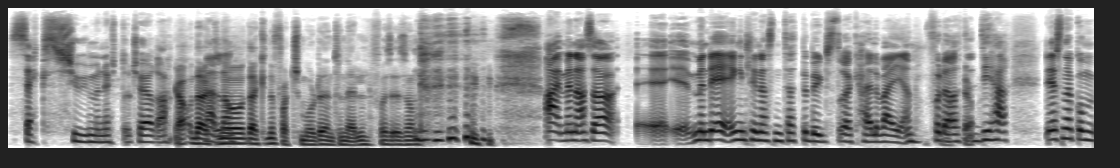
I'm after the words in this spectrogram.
seks-sju minutter å kjøre. Ja, det er, ikke noe, det er ikke noe fartsmål til den tunnelen, for å si det sånn. Nei, men altså eh, Men det er egentlig nesten tettbebygd strøk hele veien. For det, at Ja. de her, det er snakk om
